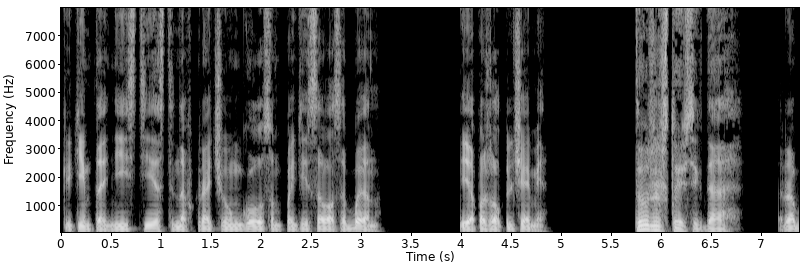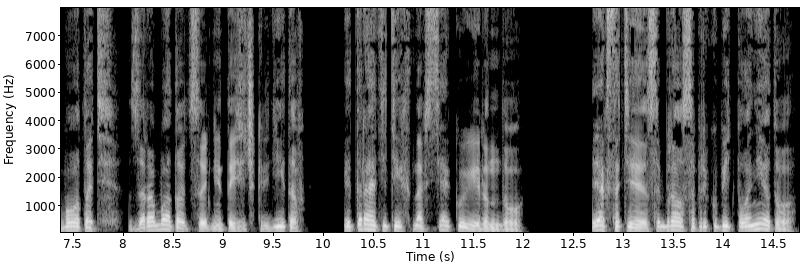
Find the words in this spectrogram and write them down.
Каким-то неестественно вкрадчивым голосом поинтересовался Бен. Я пожал плечами. То же, что и всегда. Работать, зарабатывать сотни тысяч кредитов и тратить их на всякую ерунду. Я, кстати, собирался прикупить планету.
